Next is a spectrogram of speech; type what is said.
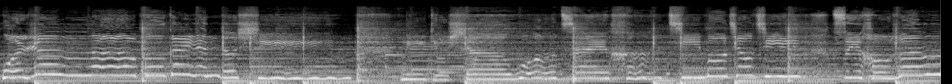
我认了不该认的心，你丢下我在和寂寞较劲，最后沦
